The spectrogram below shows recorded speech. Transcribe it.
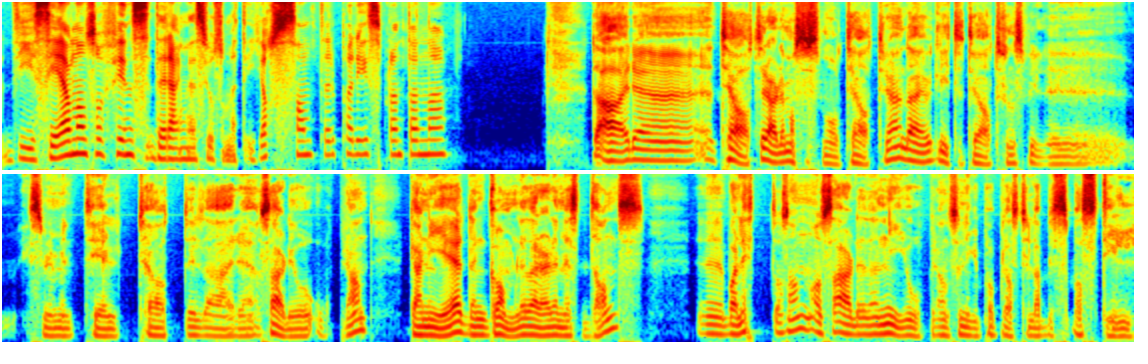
de scenene som finnes? Det regnes jo som et jazzsenter, Paris blant annet. Det er eh, Teater er det masse små teatre. Det er jo et lite teater som spiller eh, eksperimentelt teater. Der, eh, så er det jo operaen. Garnier, den gamle, der er det mest dans. Eh, ballett og sånn. Og så er det den nye operaen som ligger på plass til la Bastille.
